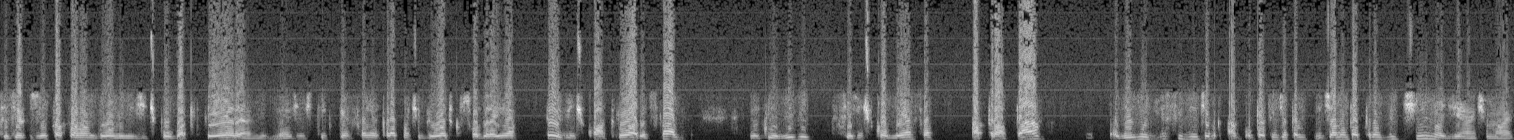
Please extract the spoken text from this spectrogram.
Se a gente está falando de uma meningite por bactéria, né, a gente tem que pensar em entrar com antibiótico só daí até 24 horas, sabe? Inclusive, se a gente começa a tratar, às vezes no dia seguinte o paciente já, tá, já não está transmitindo adiante mais.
